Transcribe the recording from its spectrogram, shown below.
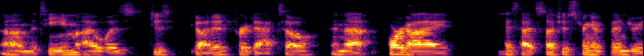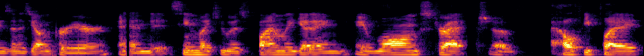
on the team. I was just gutted for Daxo, and that poor guy has had such a string of injuries in his young career, and it seemed like he was finally getting a long stretch of healthy play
